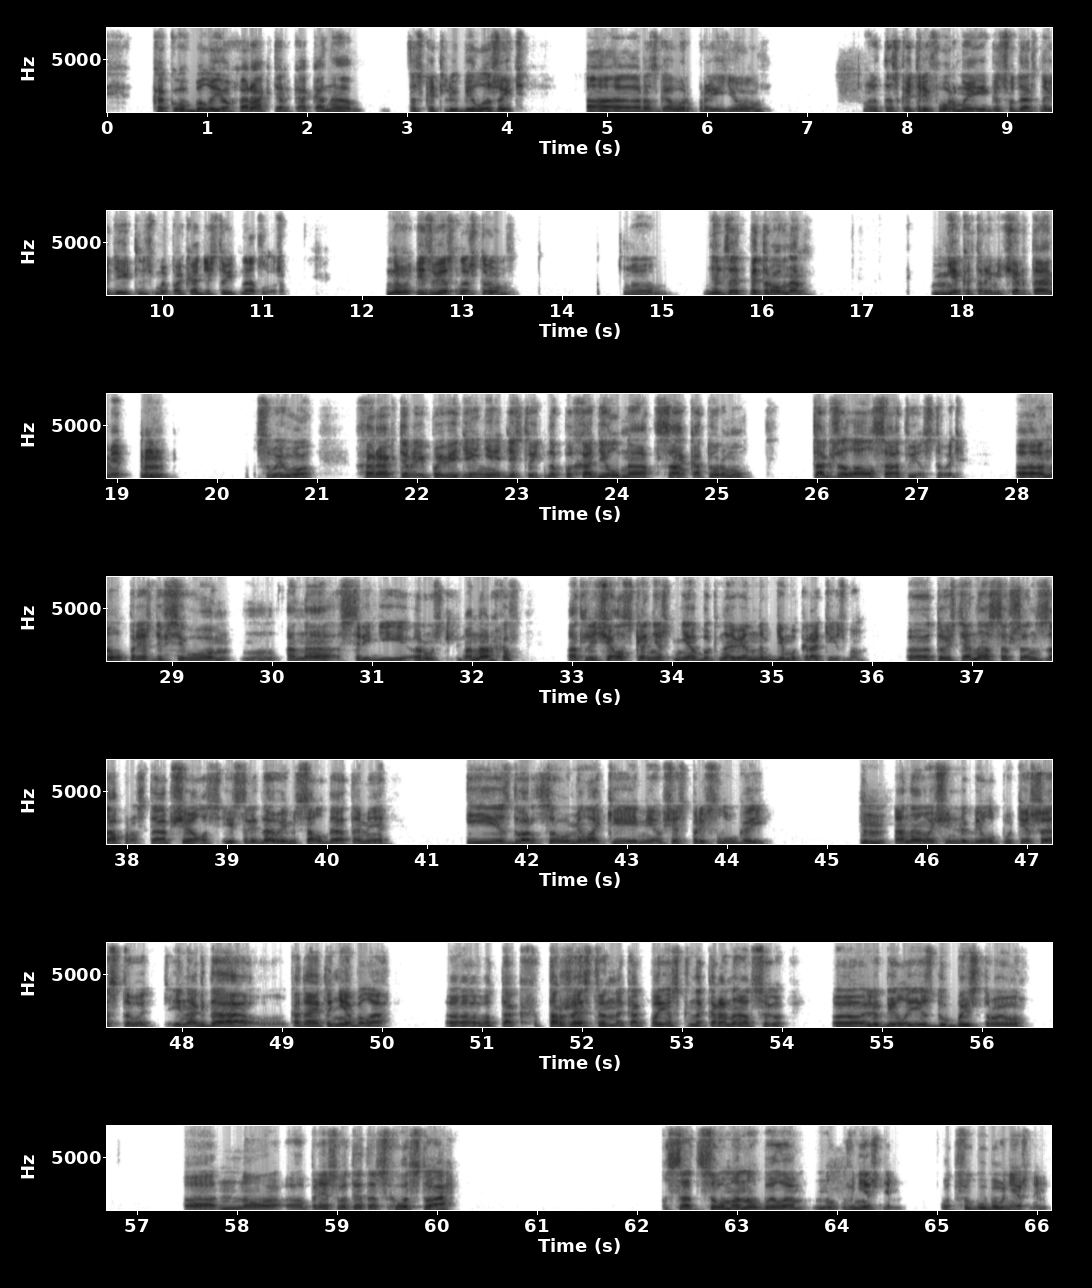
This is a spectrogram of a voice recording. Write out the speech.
каков был ее характер, как она, так сказать, любила жить. А разговор про ее, э, так сказать, реформы и государственную деятельность мы пока действительно отложим. Ну, известно, что Елизавета Петровна некоторыми чертами своего характера и поведения действительно походил на отца, которому так желал соответствовать. А, ну, прежде всего, она среди русских монархов отличалась, конечно, необыкновенным демократизмом. А, то есть она совершенно запросто общалась и с рядовыми солдатами, и с дворцовыми лакеями, вообще с прислугой. Она очень любила путешествовать. Иногда, когда это не было Э, вот так торжественно, как поездка на коронацию, э, любила езду быструю. Э, но, понимаешь, вот это сходство с отцом, оно было, ну, внешним, вот сугубо внешним.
